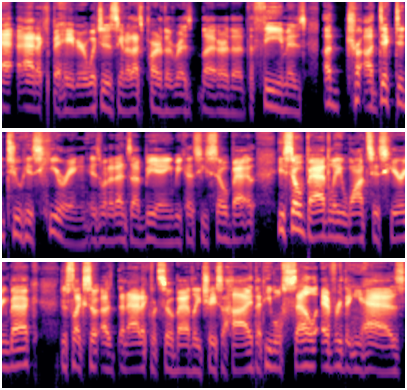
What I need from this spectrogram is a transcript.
a- addict behavior, which is you know that's part of the res- or the the theme is tr- addicted to his hearing is what it ends up being because he's so bad he so badly wants his hearing back, just like so an addict would so badly chase a high that he will sell everything he has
